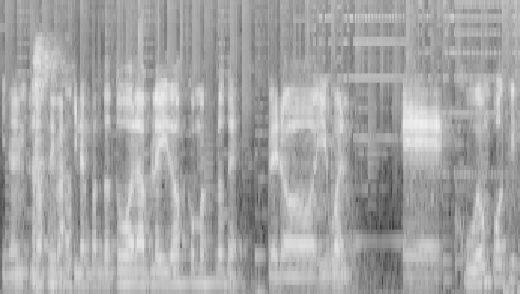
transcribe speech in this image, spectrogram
Y no, se imaginan cuando tuvo la Play 2 cómo exploté. Pero igual, eh, jugué un poquito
